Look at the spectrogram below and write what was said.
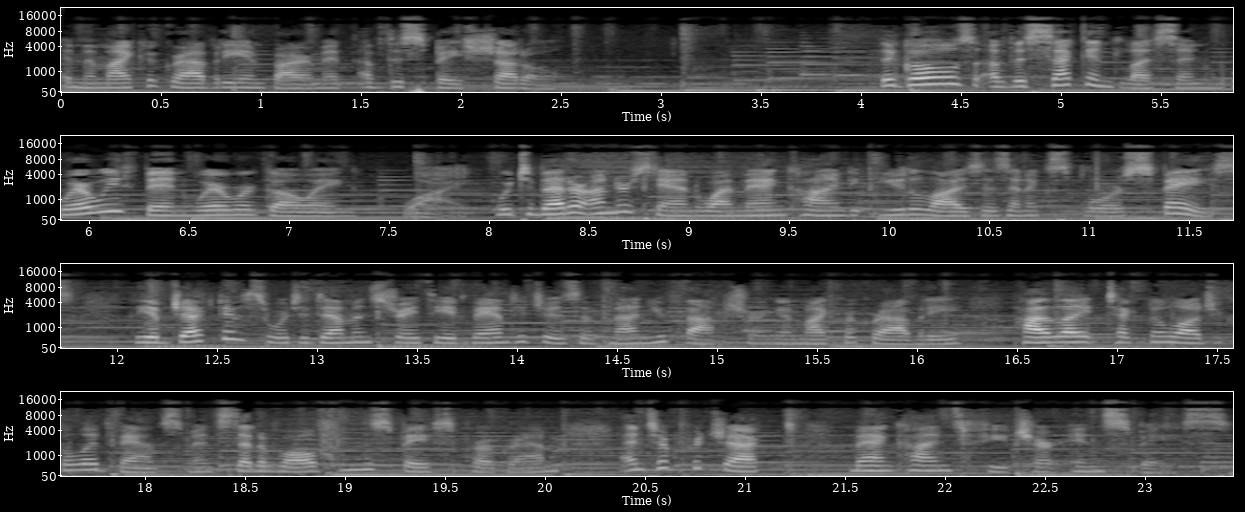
in the microgravity environment of the space shuttle. The goals of the second lesson, Where We've Been, Where We're Going, Why, were to better understand why mankind utilizes and explores space. The objectives were to demonstrate the advantages of manufacturing in microgravity, highlight technological advancements that evolve from the space program, and to project mankind's future in space.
